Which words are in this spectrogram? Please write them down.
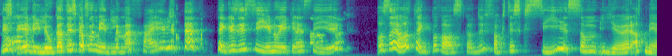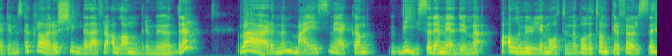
skal, jeg vil jo ikke at de skal formidle meg feil. Tenk hvis de sier noe ikke jeg sier. Og så har jeg også tenkt på hva skal du faktisk si som gjør at mediumet skal klare å skille deg fra alle andre mødre? Hva er det med meg som jeg kan vise det mediumet på alle mulige måter med både tanker og følelser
